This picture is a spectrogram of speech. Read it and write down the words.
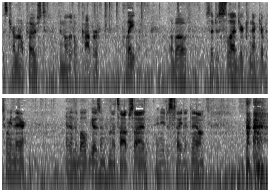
this terminal post and a little copper plate above. So just slide your connector between there and then the bolt goes in from the top side and you just tighten it down and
